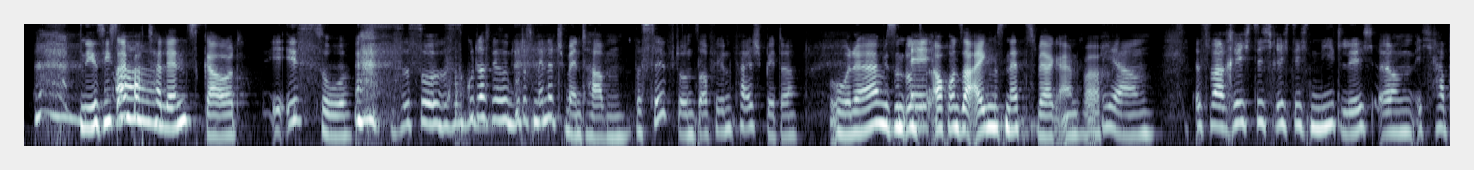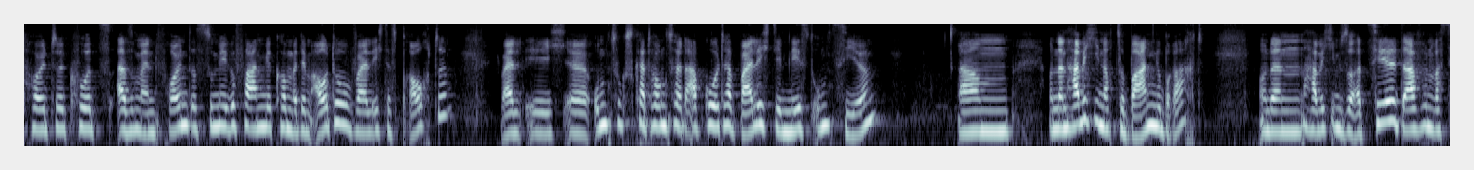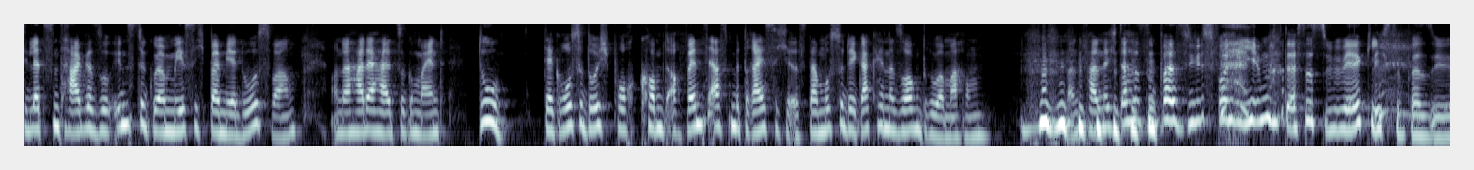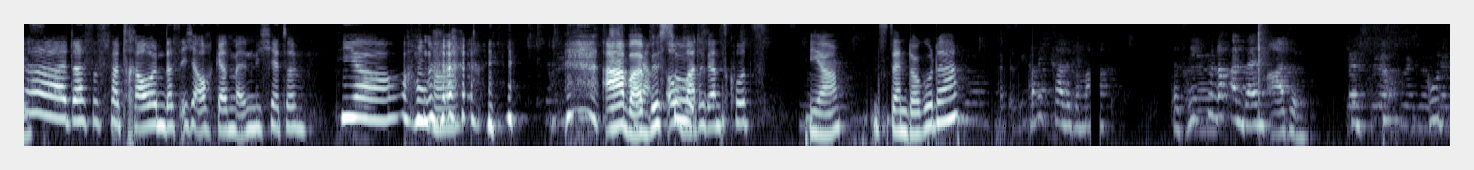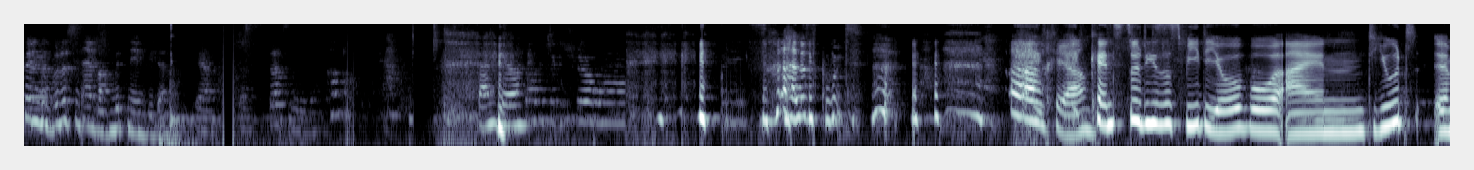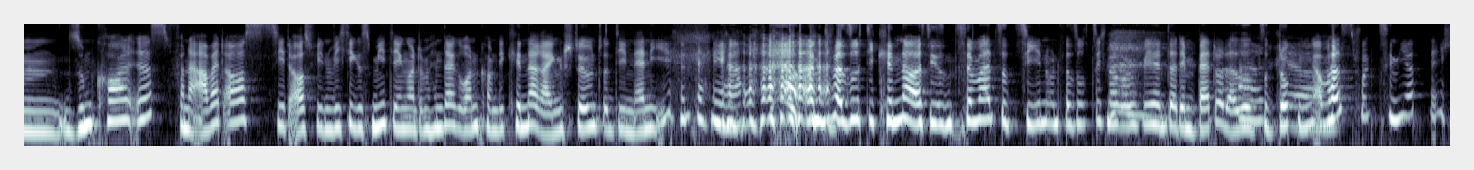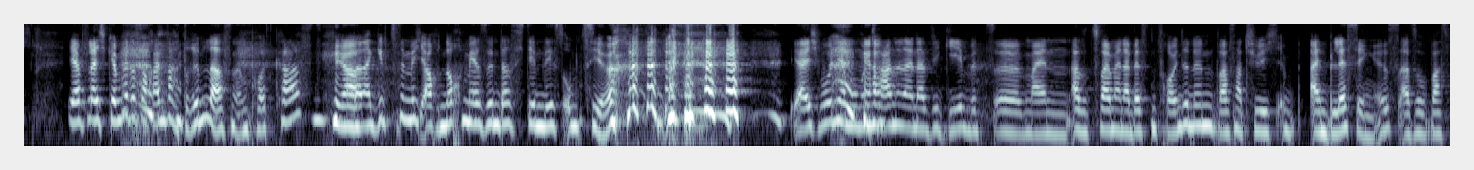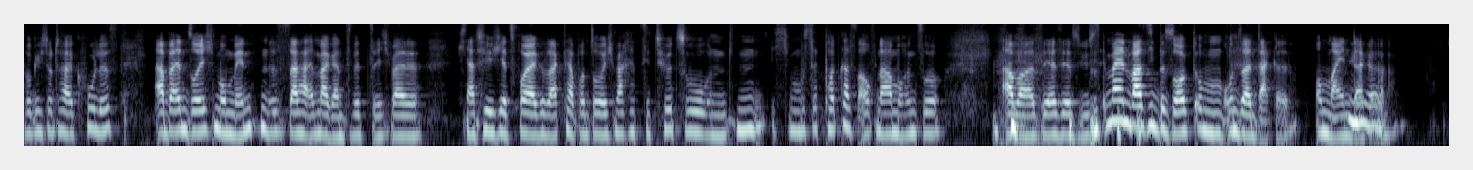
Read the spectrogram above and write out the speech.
nee, sie ist ah. einfach Talentscout. Ist so. Das ist so, das ist gut, dass wir so ein gutes Management haben. Das hilft uns auf jeden Fall später. Oder? Wir sind uns Ey, auch unser eigenes Netzwerk einfach. Ja. Es war richtig, richtig niedlich. Ähm, ich habe heute kurz, also mein Freund ist zu mir gefahren gekommen mit dem Auto, weil ich das brauchte, weil ich äh, Umzugskartons heute abgeholt habe, weil ich demnächst umziehe. Ähm, und dann habe ich ihn noch zur Bahn gebracht. Und dann habe ich ihm so erzählt davon, was die letzten Tage so Instagram-mäßig bei mir los war. Und dann hat er halt so gemeint, du, der große Durchbruch kommt, auch wenn es erst mit 30 ist. Da musst du dir gar keine Sorgen drüber machen. Dann fand ich das super süß von ihm. Das ist wirklich super süß. Ah, das ist Vertrauen, das ich auch gerne mal in mich hätte. Ja. Aber ja. bist du. Oh, warte ganz kurz. Ja. Ist dein Doggo da? Das habe ich gerade gemacht. Das riecht mir doch an seinem Atem gut finde, würdest du ihn einfach mitnehmen wieder. Ja, das, das sowieso. Komm, komm. Danke. Alles gut. Ach ja. Kennst du dieses Video, wo ein Dude im Zoom-Call ist, von der Arbeit aus, sieht aus wie ein wichtiges Meeting und im Hintergrund kommen die Kinder reingestürmt und die Nanny hinterher und versucht die Kinder aus diesem Zimmer zu ziehen und versucht sich noch irgendwie hinter dem Bett oder so Ach, zu ducken, ja. aber es funktioniert nicht. Ja, vielleicht können wir das auch einfach drin lassen im Podcast. Ja. Dann ergibt es nämlich auch noch mehr Sinn, dass ich demnächst umziehe. ja, ich wohne ja momentan ja. in einer WG mit äh, meinen, also zwei meiner besten Freundinnen, was natürlich ein Blessing ist, also was wirklich total cool ist. Aber in solchen Momenten ist es dann halt immer ganz witzig, weil ich natürlich jetzt vorher gesagt habe und so, ich mache jetzt die Tür zu und hm, ich muss ja Podcastaufnahme und so. Aber sehr, sehr süß. Immerhin war sie besorgt um unseren Dackel, um meinen Dackel. Ja.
